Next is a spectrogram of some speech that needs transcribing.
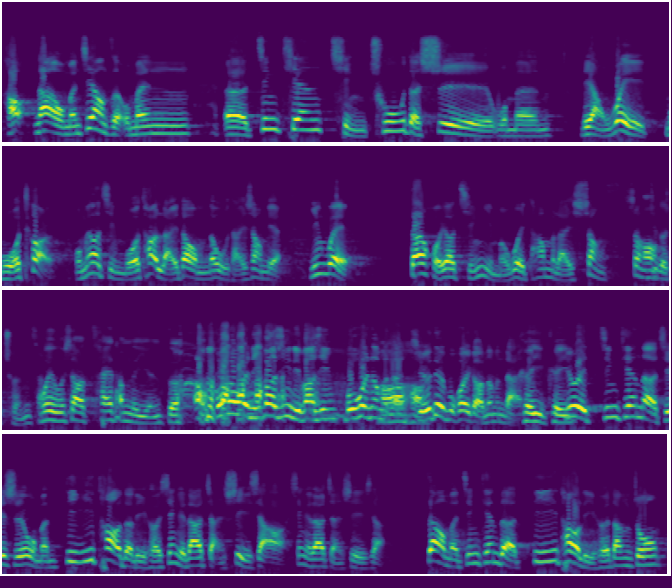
好，那我们这样子，我们呃今天请出的是我们。两位模特儿，我们要请模特来到我们的舞台上面，因为待会儿要请你们为他们来上上这个唇彩。我以为是要猜他们的颜色。不会不会，你放心，你放心，不会那么难，绝对不会搞那么难。可以可以。因为今天呢，其实我们第一套的礼盒先给大家展示一下啊，先给大家展示一下，在我们今天的第一套礼盒当中，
